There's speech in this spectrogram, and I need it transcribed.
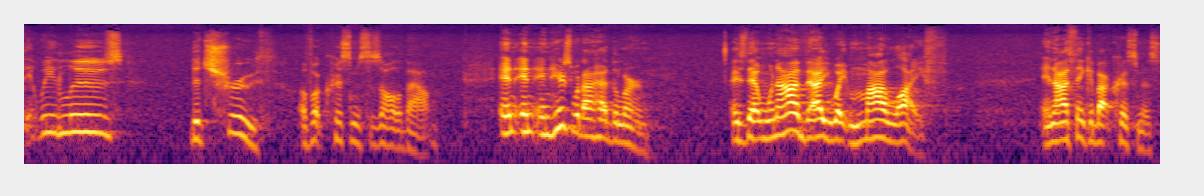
that we lose the truth of what Christmas is all about. And, and, and here's what I had to learn is that when I evaluate my life and I think about Christmas,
